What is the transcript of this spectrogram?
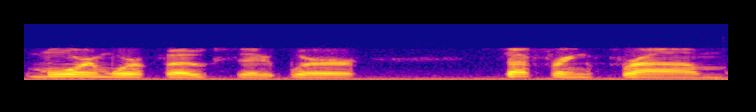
more and more folks that were suffering from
